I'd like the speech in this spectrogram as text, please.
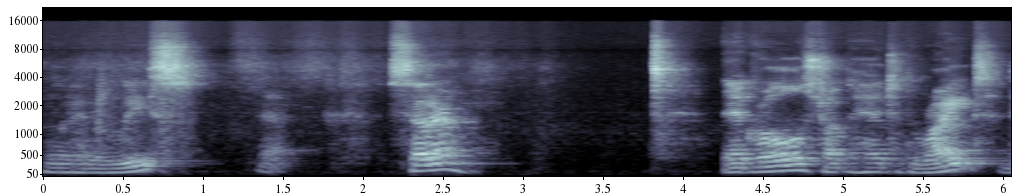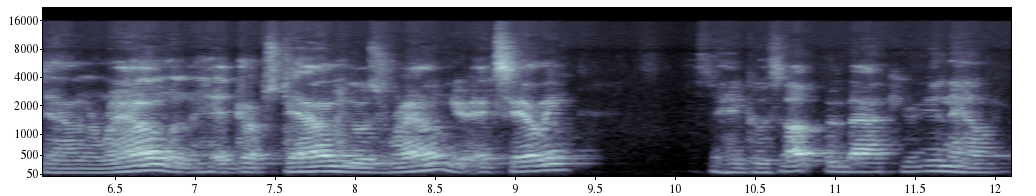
Go ahead and release that center. Neck rolls, drop the head to the right, down and around. When the head drops down and goes around, you're exhaling. As the head goes up and back, you're inhaling.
